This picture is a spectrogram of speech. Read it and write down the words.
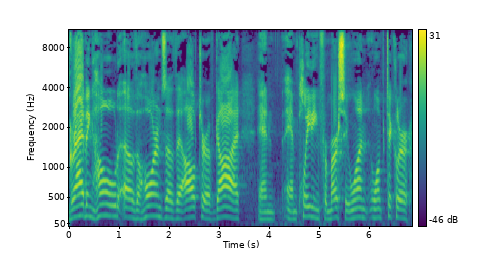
grabbing hold of the horns of the altar of God and and pleading for mercy. One one particular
